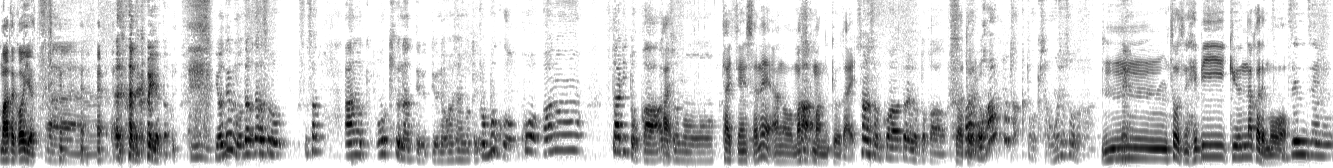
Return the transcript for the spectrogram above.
また来いよ。っつってまた来いよと。いやでもだだからそうさあの大きくなってるっていうのをお話しにと。僕こうあの二人とかあとその、対戦したねあのマスクマンの兄弟。サンソンクワトレロとかクワトレオハルのタックとか来たら面白そうだなうーんそうですね。ヘビー級の中でも全然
